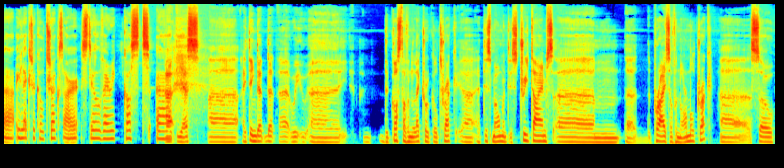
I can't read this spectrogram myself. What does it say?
uh, electrical trucks are still very cost. Uh, uh yes, uh, I think that that uh, we the cost of an electrical truck uh, at this moment is three times um, uh, the price of a normal truck. Uh, so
